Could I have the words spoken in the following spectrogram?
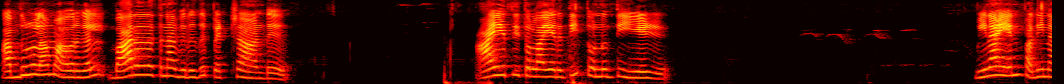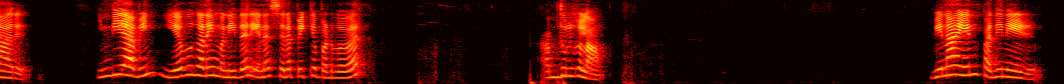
அப்துல் கலாம் அவர்கள் பாரத ரத்னா விருது பெற்ற ஆண்டு. ஆயிரத்தி தொள்ளாயிரத்தி தொண்ணூற்றி ஏழு வினாயன் பதினாறு. இந்தியாவின் ஏவுகணை மனிதர் என சிறப்பிக்கப்படுபவர் அப்துல் கலாம் பதினேழு.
